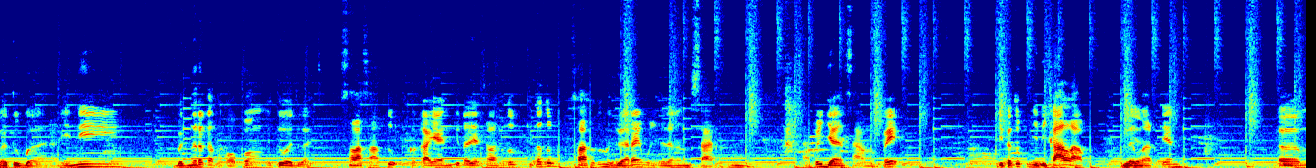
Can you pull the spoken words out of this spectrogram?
batu bara ini bener kata kopong itu adalah salah satu kekayaan kita. Dan salah satu kita tuh salah satu negara yang punya cadangan besar. Tapi jangan sampai kita tuh jadi kalap. Dalam Iya. artian em,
